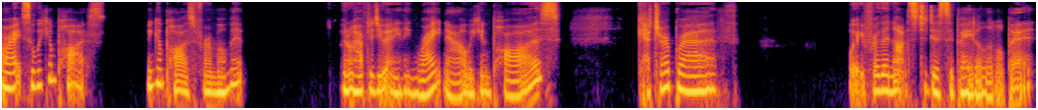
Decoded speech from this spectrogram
All right, so we can pause. We can pause for a moment. We don't have to do anything right now. We can pause, catch our breath, wait for the knots to dissipate a little bit.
